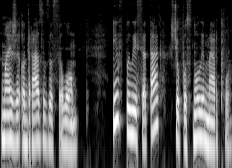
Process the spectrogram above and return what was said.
майже одразу за селом і впилися так, що поснули мертво.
